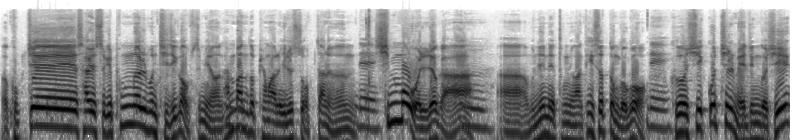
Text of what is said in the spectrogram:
어, 국제 사회 속에 폭넓은 지지가 없으면 음. 한반도 평화를 이룰 수 없다는 네. 신모 원료가 음. 아, 문재인 대통령한테 있었던 거고 네. 그것이 꽃을 맺은 것이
